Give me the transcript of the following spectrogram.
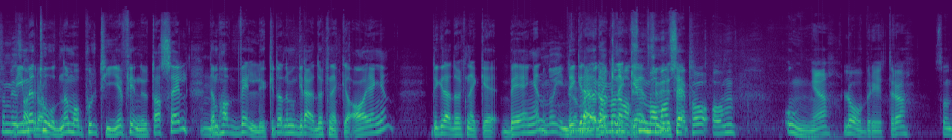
som vi de metodene må politiet finne ut av selv. De har vellykkede. De greide å knekke A-gjengen. De greide å knekke B-gjengen. De greide å knekke må man se på om unge lovbrytere som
